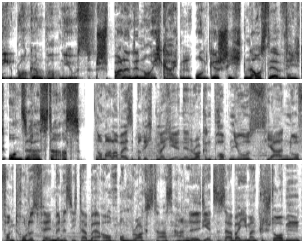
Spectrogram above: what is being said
Die Rock and Pop News. Spannende Neuigkeiten und Geschichten aus der Welt unserer Stars. Normalerweise berichten wir hier in den Rock and Pop News ja nur von Todesfällen, wenn es sich dabei auch um Rockstars handelt. Jetzt ist aber jemand gestorben,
